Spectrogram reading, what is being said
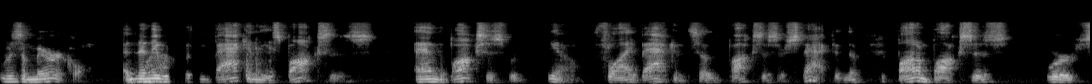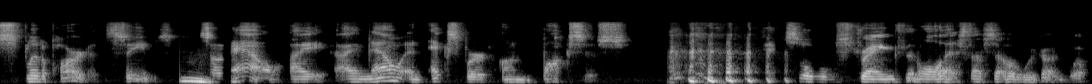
was a miracle. And then wow. they would put them back in these boxes, and the boxes would, you know, fly back. And so the boxes are stacked, and the bottom boxes were split apart at the seams. Mm. So now I I am now an expert on boxes. Pencil strength and all that stuff. So we're going, well,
